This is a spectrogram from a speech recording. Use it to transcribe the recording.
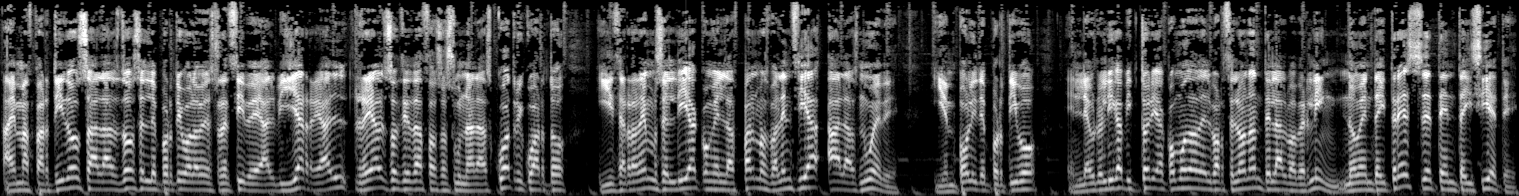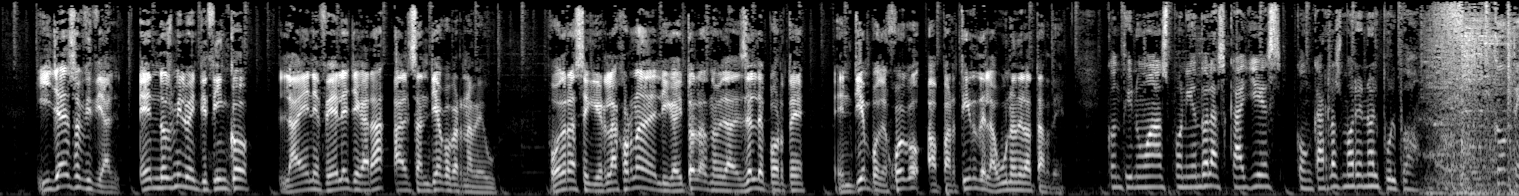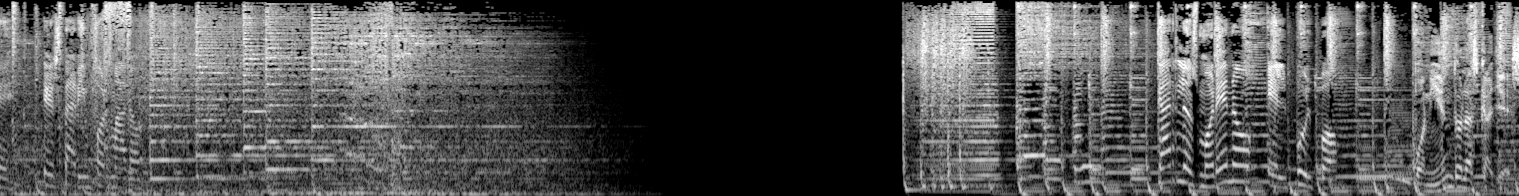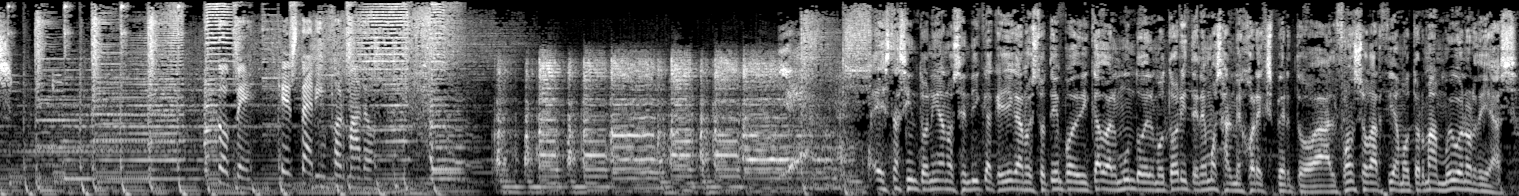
Hay más partidos. A las 2 el Deportivo vez recibe al Villarreal, Real Sociedad Osasuna a las 4 y cuarto y cerraremos el día con el Las Palmas Valencia a las 9. Y en Polideportivo, en la Euroliga victoria cómoda del Barcelona ante el Alba Berlín, 93-77. Y ya es oficial, en 2025 la NFL llegará al Santiago Bernabéu. Podrá seguir la jornada de liga y todas las novedades del deporte en tiempo de juego a partir de la una de la tarde. Continúas poniendo las calles con Carlos Moreno el pulpo. Cope, estar informado. Carlos Moreno, el pulpo. Poniendo las calles. Cope, estar informado. Esta sintonía nos indica que llega nuestro tiempo dedicado al mundo del motor y tenemos al mejor experto, a Alfonso García Motorman. Muy buenos días.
